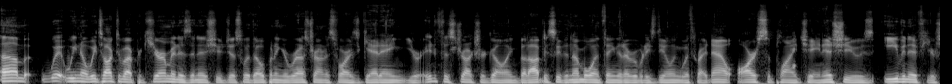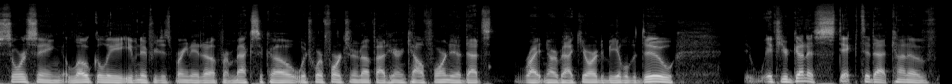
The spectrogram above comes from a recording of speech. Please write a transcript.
Um, we, we know we talked about procurement as an issue just with opening a restaurant as far as getting your infrastructure going, but obviously the number one thing that everybody's dealing with right now are supply chain issues. Even if you're sourcing locally, even if you're just bringing it up from Mexico, which we're fortunate enough out here in California, that's right in our backyard to be able to do. If you're going to stick to that kind of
